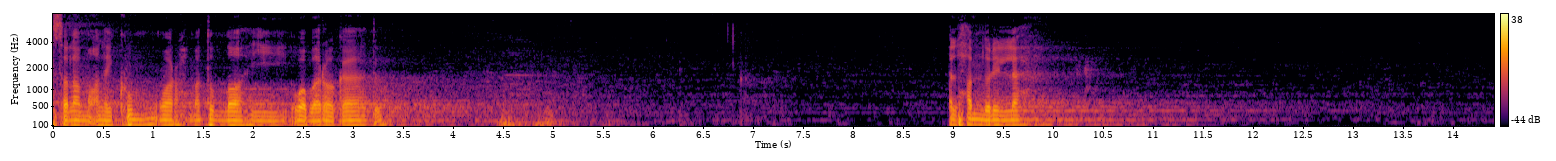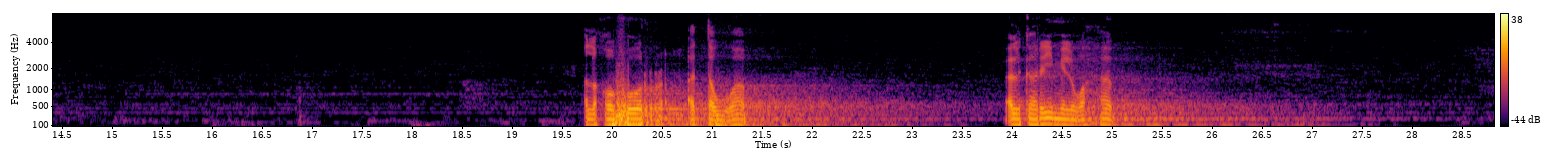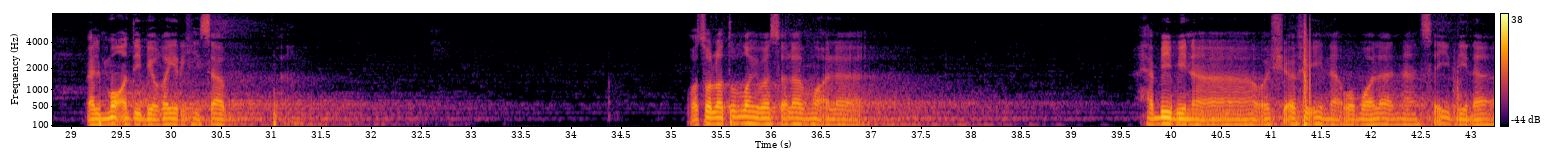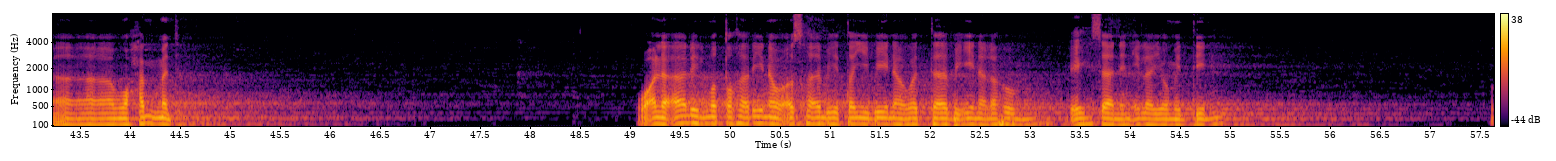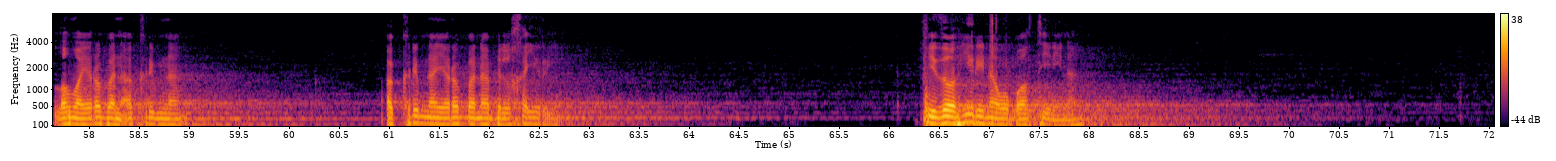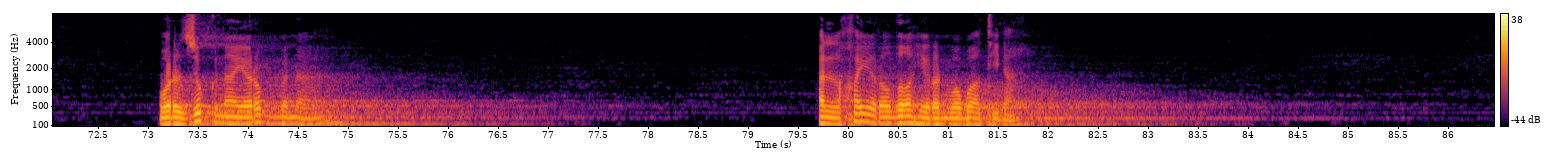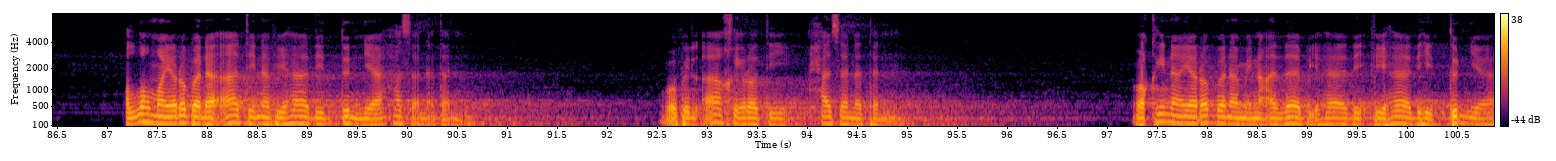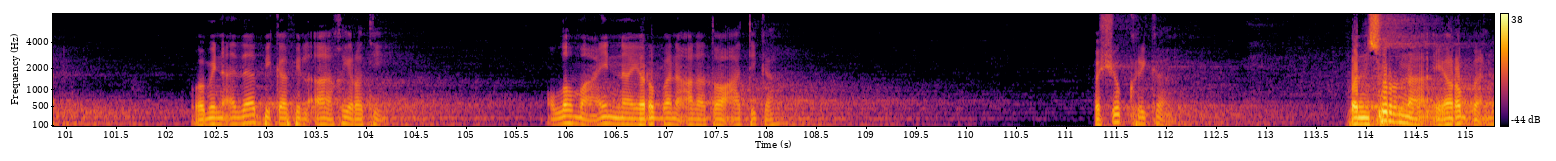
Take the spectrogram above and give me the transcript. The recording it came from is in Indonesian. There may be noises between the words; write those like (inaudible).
Assalamualaikum warahmatullahi wabarakatuh. Alhamdulillah. Al-Ghafur At-Tawwab. Al-Karim Al-Wahhab المؤذي بغير حساب. وصلى الله وسلم على حبيبنا وشافينا ومولانا سيدنا محمد. وعلى آله المطهرين وأصحابه الطيبين والتابعين لهم بإحسان إلى يوم الدين. اللهم يا ربنا أكرمنا. أكرمنا يا ربنا بالخير. في ظاهرنا وباطننا. وارزقنا يا ربنا. الخير ظاهرا وباطنا. اللهم يا ربنا آتنا في هذه الدنيا حسنة وفي الآخرة حسنة وقنا يا ربنا من عذاب هذه في هذه الدنيا ومن عذابك في الآخرة. اللهم أعنا يا ربنا على طاعتك وشكرك. وانصرنا يا ربنا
